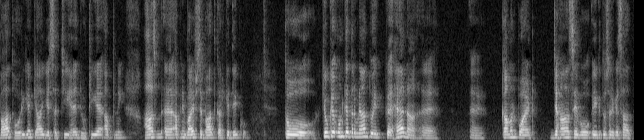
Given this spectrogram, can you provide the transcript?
بات ہو رہی ہے، کیا یہ سچی ہے جھوٹی ہے؟ اپنی ہاس اپنی وائف سے بات کر کے دیکھو۔ تو کیونکہ ان کے درمیان تو ایک ہے نا کامن پوائنٹ جہاں سے وہ ایک دوسرے کے ساتھ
